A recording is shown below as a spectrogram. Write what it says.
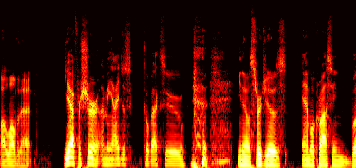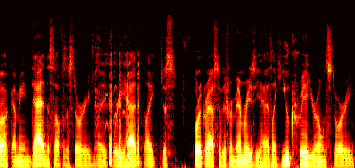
I love that. Yeah, for sure. I mean, I just go back to, you know, Sergio's Animal Crossing book. I mean, that in itself is a story, like where he had like just photographs of different memories he has. Like you created your own story.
